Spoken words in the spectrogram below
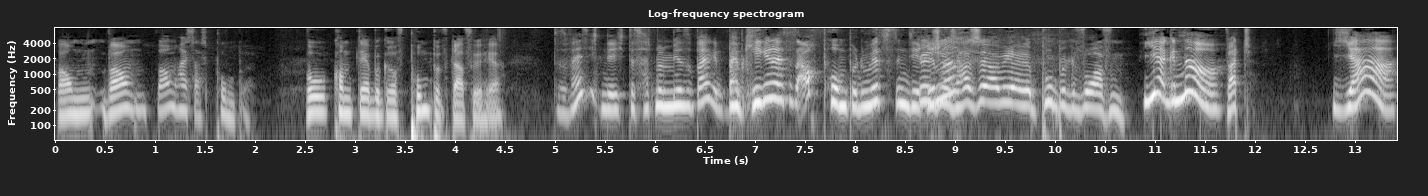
Warum warum warum heißt das Pumpe? Wo kommt der Begriff Pumpe dafür her? Das weiß ich nicht. Das hat man mir so beigebracht. Beim Kegeln heißt das auch Pumpe. Du wirfst in die Rinne. hast du ja wieder eine Pumpe geworfen. Ja, genau. Was? Ja.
